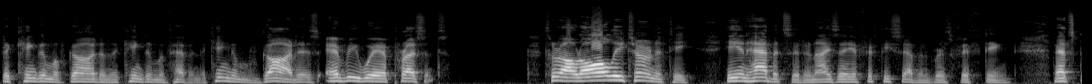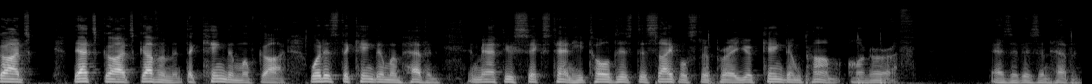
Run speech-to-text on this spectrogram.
the kingdom of God and the kingdom of heaven. The kingdom of God is everywhere present. Throughout all eternity, he inhabits it in Isaiah 57, verse 15. That's God's that's God's government, the kingdom of God. What is the kingdom of heaven? In Matthew 6:10, he told his disciples to pray, "Your kingdom come on earth as it is in heaven."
